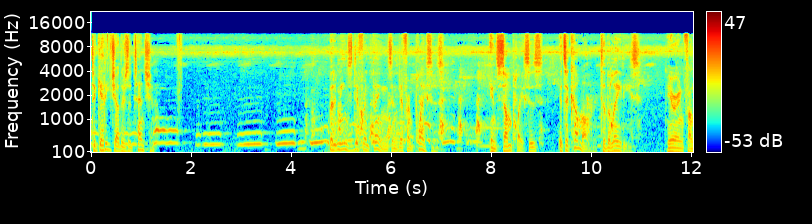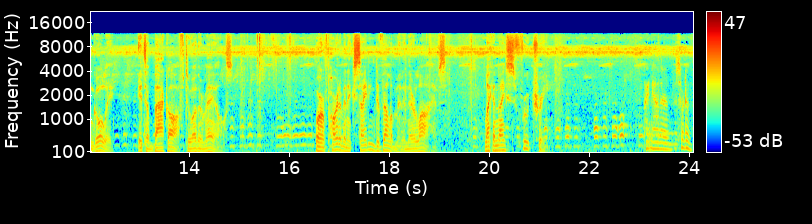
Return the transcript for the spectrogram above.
to get each other's attention. But it means different things in different places. In some places, it's a come on to the ladies. Here in Fongoli, it's a back off to other males. Or a part of an exciting development in their lives like a nice fruit tree. Right now they're sort of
